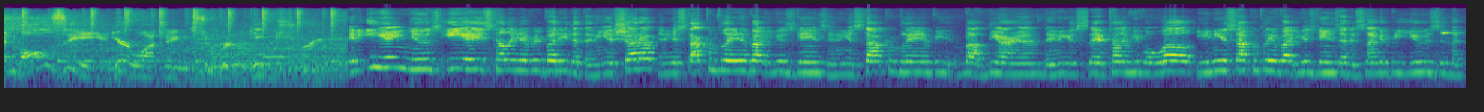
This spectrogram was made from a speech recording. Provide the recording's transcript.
Dragon Ball Z, and you're watching Super Geek Stream. In EA news, EA is telling everybody that they need to shut up, they need to stop complaining about used games, they need to stop complaining about DRM, they need to, they're telling people, well, you need to stop complaining about used games that it's not going to be used in the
